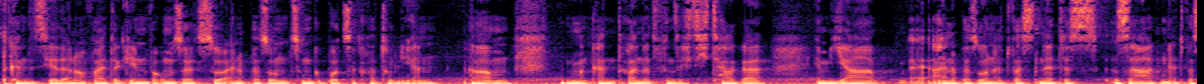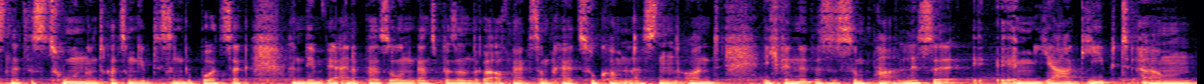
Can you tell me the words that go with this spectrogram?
da könnte es ja dann auch weitergehen, warum sollst du einer Person zum Geburtstag gratulieren? Ähm, man kann 365 Tage im Jahr einer Person etwas Nettes sagen, etwas Nettes tun und trotzdem gibt es einen Geburtstag, an dem wir eine Person ganz besondere Aufmerksamkeit zukommen lassen. Und ich finde, dass es so ein paar Anlässe im Jahr gibt, ähm,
